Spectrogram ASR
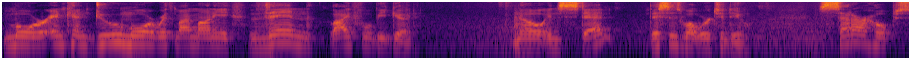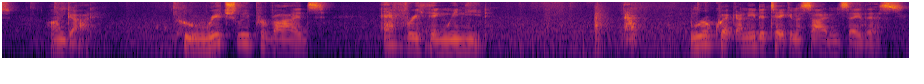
more and can do more with my money, then life will be good. No, instead, this is what we're to do set our hopes on God, who richly provides everything we need. Real quick, I need to take an aside and say this.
